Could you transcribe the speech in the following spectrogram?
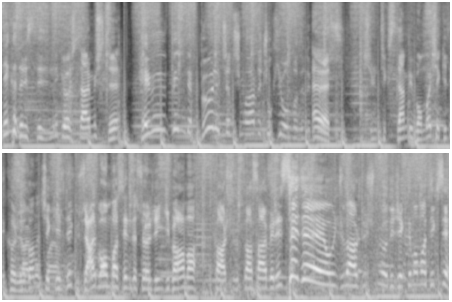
ne kadar istediğini göstermişti. Heavy de böyle çatışmalarda çok iyi olmadığını Evet. Şimdi Tix'ten bir bomba çekildi. Carillo'dan da bomba çekildi. Güzel bomba senin de söylediğin gibi ama karşılıklı hasar verilse de oyuncular düşmüyor diyecektim ama Tix'i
